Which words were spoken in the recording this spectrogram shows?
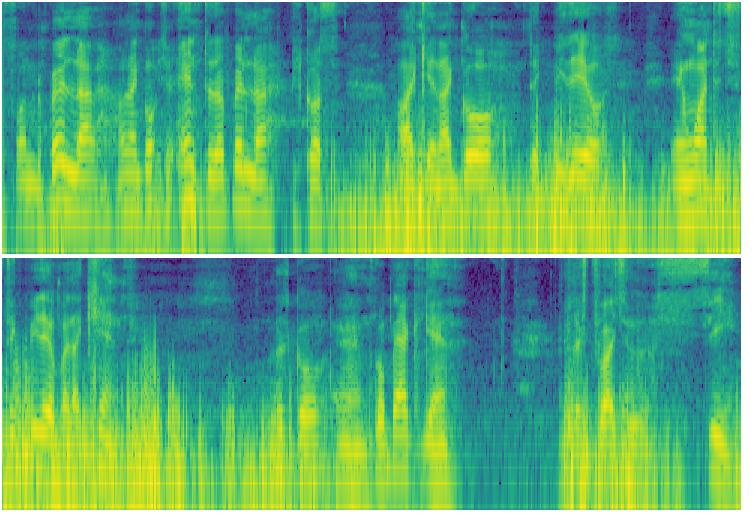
from the Perla, I'm not going to enter the Perla because I cannot go take videos and wanted to take video, but I can't. Let's go and go back again. Let's try to see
